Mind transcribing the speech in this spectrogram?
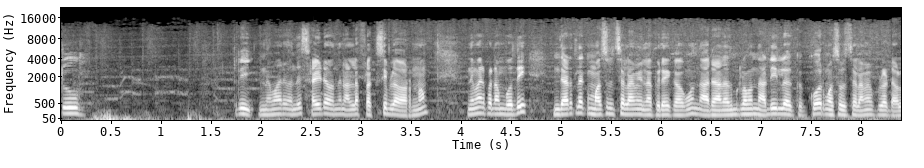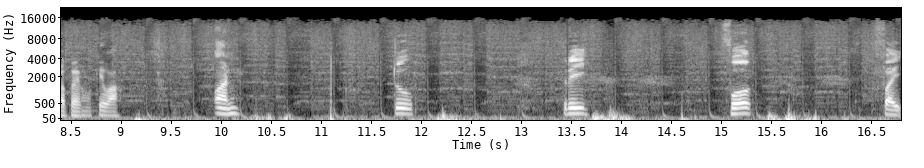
டூ த்ரீ இந்த மாதிரி வந்து சைடை வந்து நல்லா ஃப்ளெக்சிபிளாக வரணும். இந்த மாதிரி பண்ணும்போது இந்த இடத்துல இருக்க மசில்ஸ் எல்லாமே எல்லாம் பிரேக் ஆகும். அது அது மட்டும் வந்து அடியில் இருக்க கோர் மசில்ஸ் எல்லாமே ஃபுல்லாக டெவலப் ஆயிரும். ஓகேவா one two three four five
